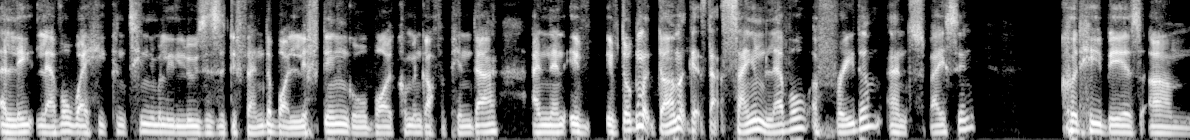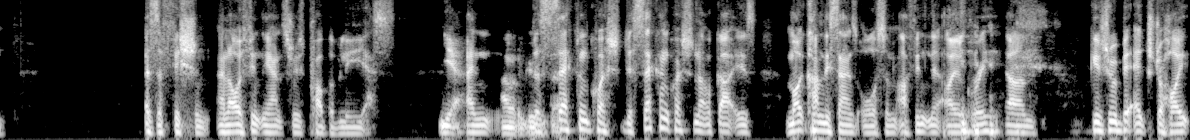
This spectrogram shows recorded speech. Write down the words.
elite level where he continually loses a defender by lifting or by coming off a pin down. And then if if Doug McDermott gets that same level of freedom and spacing, could he be as um as efficient? And I think the answer is probably yes. Yeah, and the second that. question, the second question I've got is Mike Conley sounds awesome. I think that I agree. um, gives you a bit extra height.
